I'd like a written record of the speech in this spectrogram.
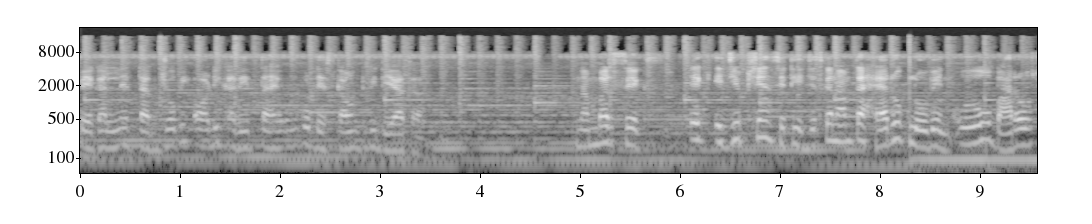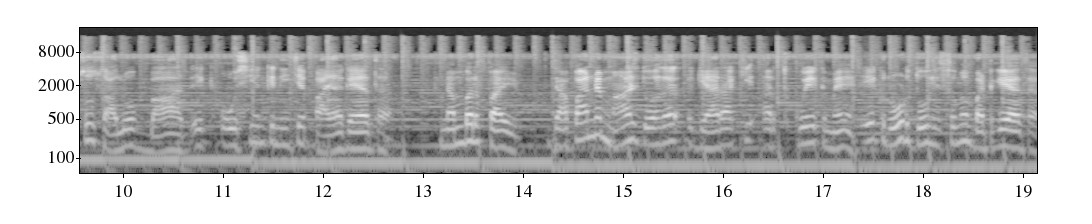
पिघलने तक जो भी ऑडी खरीदता है, उनको डिस्काउंट भी दिया था। नंबर सिक्स एक इजिप्शियन सिटी जिसका नाम था हेरोक्लोविन वो 1200 सालों बाद एक ओशियन के नीचे पाया गया था। नंबर फाइव जापान में मार्च 2011 की अर्थक्वेक में एक रोड दो हिस्सों में बट गया था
